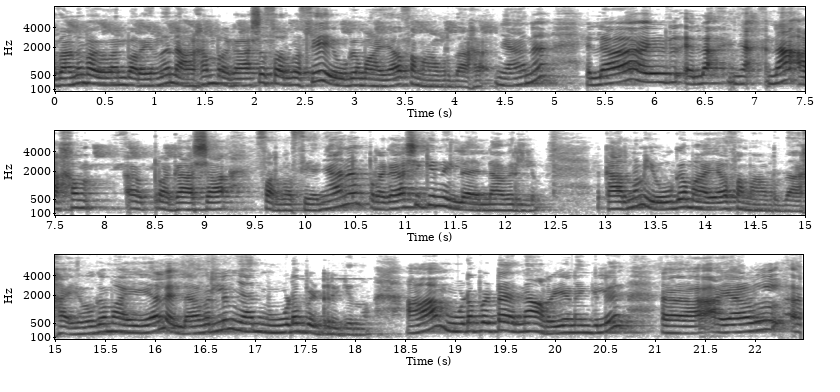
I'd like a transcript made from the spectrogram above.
അതാണ് ഭഗവാൻ പറയുന്നത് നാഹം പ്രകാശ സർവസ്യ യോഗമായ സമാവൃതാഹ. ഞാൻ എല്ലാ എല്ലാ ഞാൻ അഹം പ്രകാശ സർവസ്യ. ഞാൻ പ്രകാശിക്കുന്നില്ല എല്ലാവരിലും. കാരണം യോഗമായ സമാവൃതാഹ. യോഗമായാൽ എല്ലാവരിലും ഞാൻ മൂടപ്പെട്ടിരിക്കുന്നു. ആ മൂടപ്പെട്ട എന്നെ അറിയണമെങ്കിൽ അയാൾ ആ,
